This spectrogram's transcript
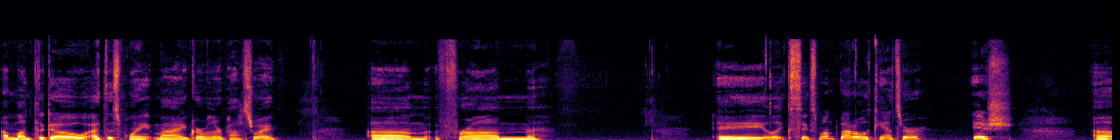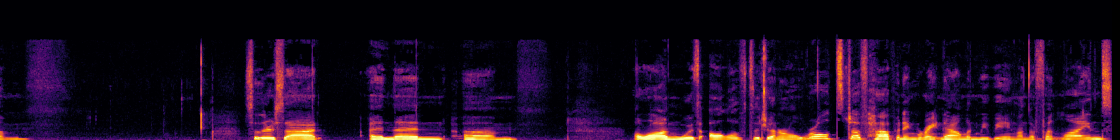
a month ago, at this point, my grandmother passed away um, from a like six month battle with cancer ish. Um, so there's that, and then um, along with all of the general world stuff happening right now and me being on the front lines,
